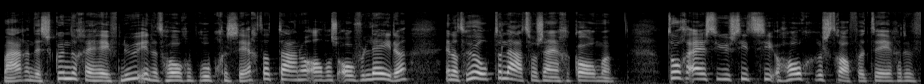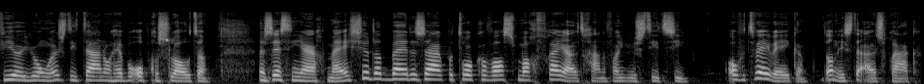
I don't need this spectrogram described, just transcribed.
Maar een deskundige heeft nu in het hoger beroep gezegd... dat Tano al was overleden en dat hulp te laat zou zijn gekomen. Toch eist de justitie hogere straffen tegen de vier jongens die Tano hebben opgesloten. Een 16-jarig meisje dat bij de zaak betrokken was... mag vrij uitgaan van justitie. Over twee weken, dan is de uitspraak.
